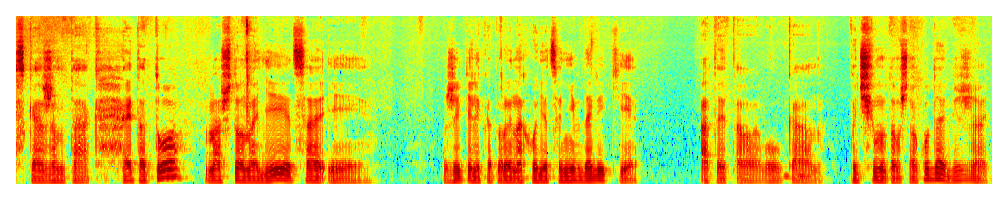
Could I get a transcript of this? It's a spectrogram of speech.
скажем так. Это то, на что надеются и жители, которые находятся невдалеке от этого вулкана. Почему? Потому что а куда бежать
